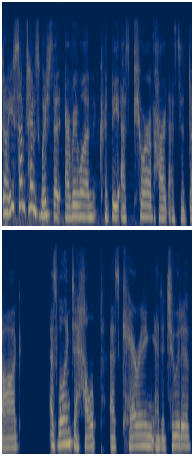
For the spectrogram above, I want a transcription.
Don't you sometimes wish that everyone could be as pure of heart as a dog, as willing to help, as caring and intuitive?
